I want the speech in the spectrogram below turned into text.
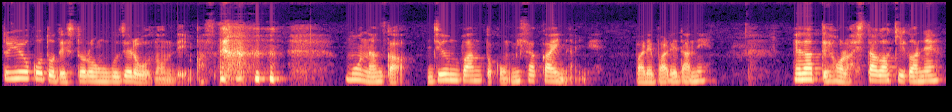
ということで、ストロングゼロを飲んでいます。もうなんか、順番とか見境ないね。バレバレだね。え、だってほら、下書きがね、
